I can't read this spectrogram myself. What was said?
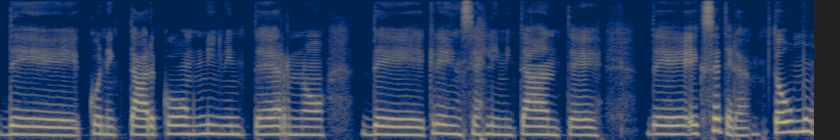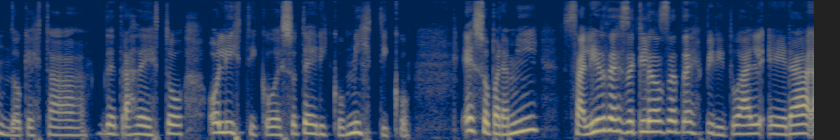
de conectar con un niño interno, de creencias limitantes, de etcétera, todo un mundo que está detrás de esto holístico, esotérico, místico. Eso para mí, salir de ese closet espiritual era,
